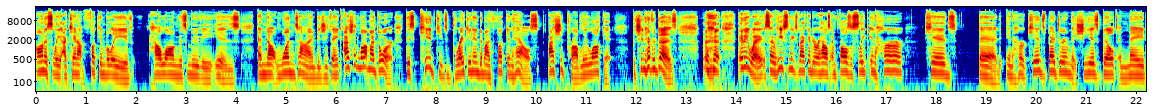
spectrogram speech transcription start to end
honestly i cannot fucking believe how long this movie is, and not one time did she think, I should lock my door. This kid keeps breaking into my fucking house. I should probably lock it. But she never does. anyway, so he sneaks back into her house and falls asleep in her kid's bed, in her kid's bedroom that she has built and made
